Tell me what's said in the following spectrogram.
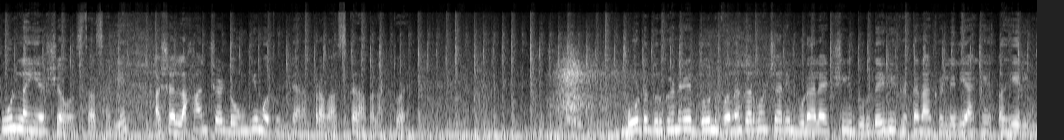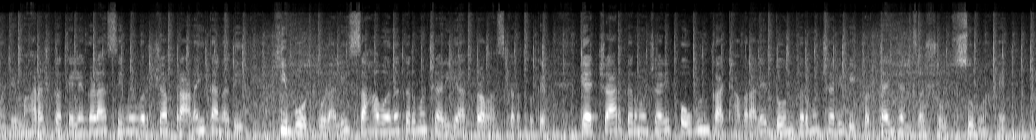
पूल नाही अशी अवस्था झाली आहे अशा लहानच्या डोंगीमधून त्यांना प्रवास करावा लागतोय. बोट दुर्घटनेत दोन वनकर्मचारी बुडाल्याची दुर्दैवी घटना घडलेली आहे अहेरीमध्ये. महाराष्ट्र तेलंगणा सीमेवरच्या प्राणहिता नदीत ही बोट बुडाली. सहा वनकर्मचारी यात प्रवास करत होते. या चार कर्मचारी पोहून काठावर आले. दोन कर्मचारी बेपत्ता आहेत ज्यांचा शोध सुरू आहे.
